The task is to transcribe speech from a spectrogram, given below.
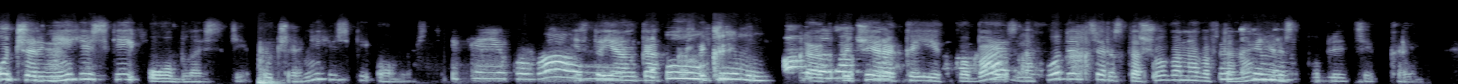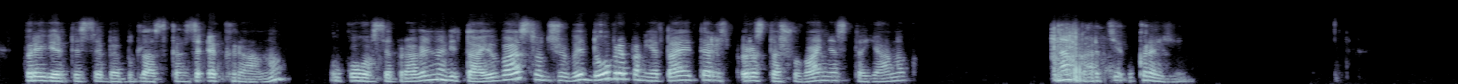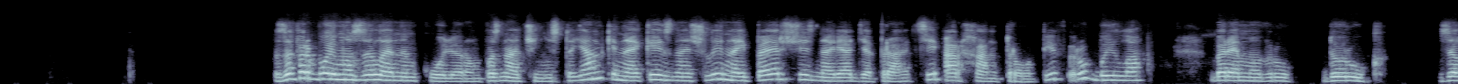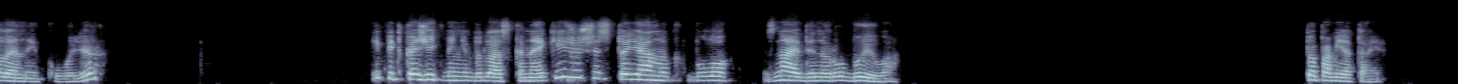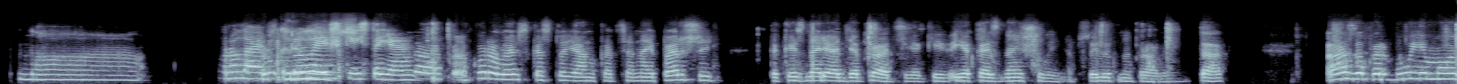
У Чернігівській області. У Чернігівській області. І стоянка У Криму. Так, печера Київ-Коба знаходиться, розташована в Автономній Республіці Крим. Перевірте себе, будь ласка, з екрану. У кого все правильно, вітаю вас. Отже, ви добре пам'ятаєте розташування стоянок на карті України. Зафарбуємо зеленим кольором позначені стоянки, на яких знайшли найперші знаряддя праці архантропів рубила. Беремо в рук, до рук зелений колір. І підкажіть мені, будь ласка, на який же ще стоянок було знайдено рубила? Хто пам'ятає? На Королевській стоянці. Так, королевська стоянка це найперший таке знаряддя праці, яке, яке знайшли. Абсолютно правильно. Так. А зафарбуємо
